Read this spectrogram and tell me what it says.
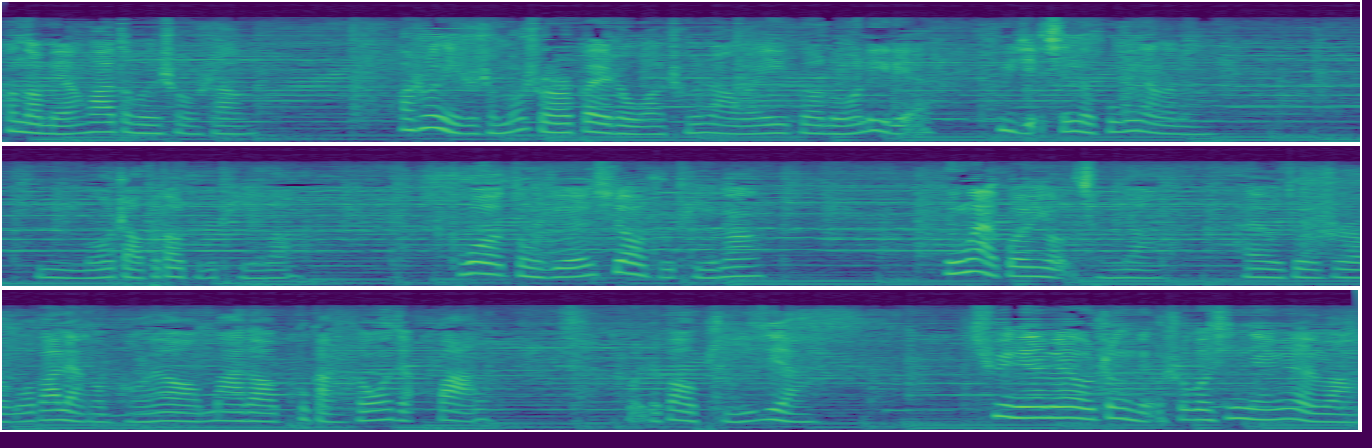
碰到棉花都会受伤。”话说你是什么时候背着我成长为一个萝莉脸、御姐心的姑娘的呢？嗯，我找不到主题了。不过总结需要主题吗？另外关于友情的，还有就是我把两个朋友骂到不敢跟我讲话了。我这暴脾气啊，去年没有正经说过新年愿望，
